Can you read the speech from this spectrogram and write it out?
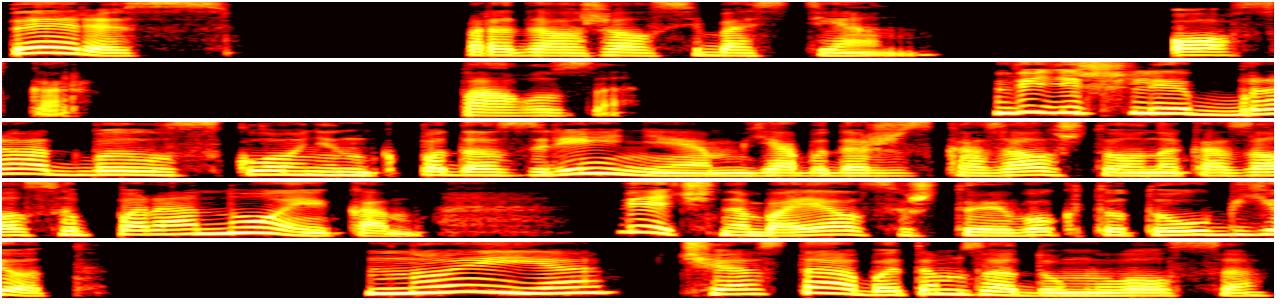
«Перес», — продолжал Себастьян, — «Оскар». Пауза. Видишь ли, брат был склонен к подозрениям, я бы даже сказал, что он оказался параноиком, вечно боялся, что его кто-то убьет. Но и я часто об этом задумывался.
